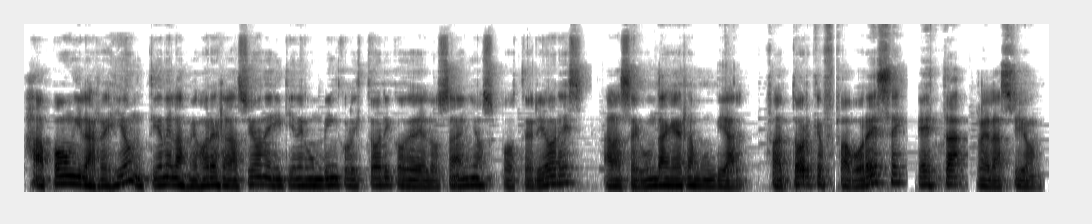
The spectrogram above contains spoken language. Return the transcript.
Japón y la región tienen las mejores relaciones y tienen un vínculo histórico desde los años posteriores a la Segunda Guerra Mundial, factor que favorece esta relación.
